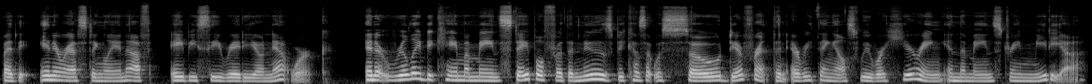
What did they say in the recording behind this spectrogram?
by the, interestingly enough, ABC Radio Network. And it really became a main staple for the news because it was so different than everything else we were hearing in the mainstream media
